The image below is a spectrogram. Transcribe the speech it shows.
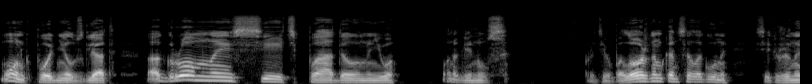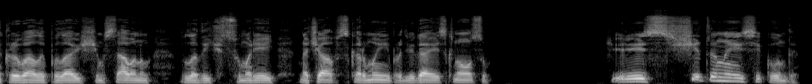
Монк поднял взгляд. Огромная сеть падала на него. Он оглянулся. В противоположном конце лагуны сеть уже накрывала пылающим саваном владычицу морей, начав с кормы и продвигаясь к носу. Через считанные секунды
